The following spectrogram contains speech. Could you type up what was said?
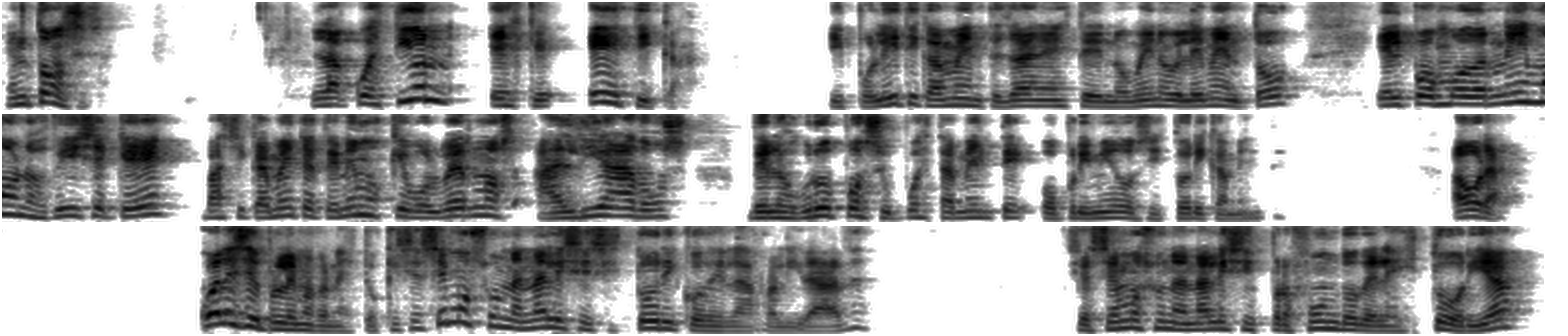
Entonces, la cuestión es que ética y políticamente ya en este noveno elemento, el posmodernismo nos dice que básicamente tenemos que volvernos aliados de los grupos supuestamente oprimidos históricamente. Ahora, ¿cuál es el problema con esto? Que si hacemos un análisis histórico de la realidad, si hacemos un análisis profundo de la historia,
